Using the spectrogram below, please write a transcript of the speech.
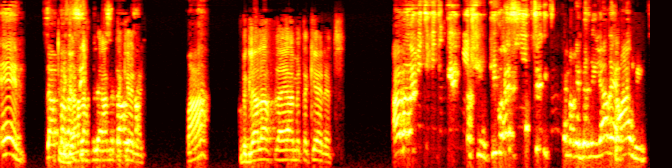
אין. זה בגלל הפרזיט. האפליה המתקנת. מה? בגלל האפליה המתקנת. אבל למה צריך לתקן משהו? כאילו, איזה אופציה ניתן להם? הרי בראייה ריאלית.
